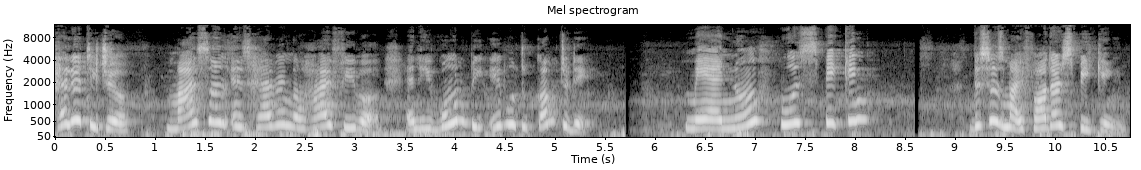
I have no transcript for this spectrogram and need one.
Hello, teacher. My son is having a high fever and he won't be able to come today. May I know who's speaking? This is my father speaking.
